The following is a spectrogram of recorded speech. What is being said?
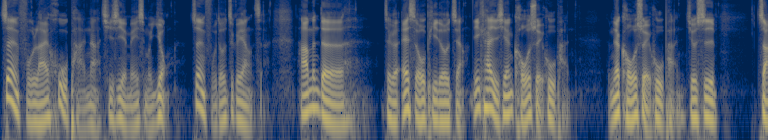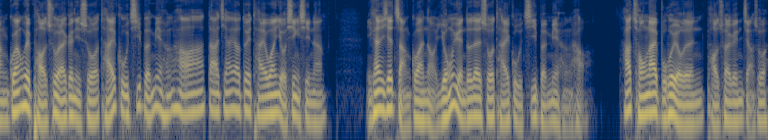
政府来护盘呐，其实也没什么用。政府都这个样子，他们的这个 SOP 都这样。一开始先口水护盘，什么叫口水护盘？就是长官会跑出来跟你说，台股基本面很好啊，大家要对台湾有信心啊。你看那些长官哦，永远都在说台股基本面很好。他从来不会有人跑出来跟你讲说，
